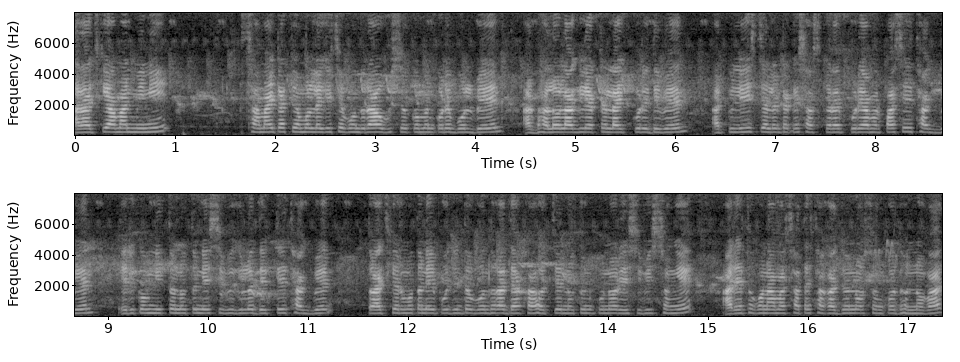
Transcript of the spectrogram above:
আর আজকে আমার মিনি সামাইটা কেমন লেগেছে বন্ধুরা অবশ্যই কমেন্ট করে বলবেন। আর ভালো লাগলে একটা লাইক করে দেবেন। আর প্লিজ চ্যানেলটাকে সাবস্ক্রাইব করে আমার পাশেই থাকবেন। এরকম নিত্য নতুন রেসিপিগুলো দেখতেই থাকবেন। তো আজকের মতন এই পর্যন্ত বন্ধুরা দেখা হচ্ছে নতুন কোনো রেসিপির সঙ্গে। আর এতক্ষণ আমার সাথে থাকার জন্য অসংখ্য ধন্যবাদ।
